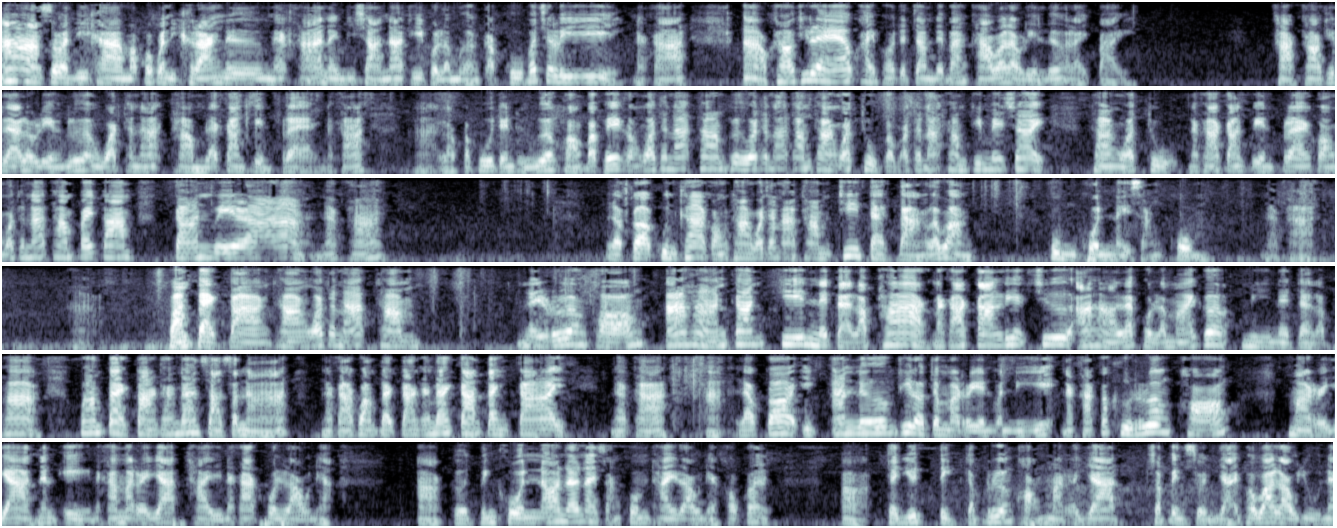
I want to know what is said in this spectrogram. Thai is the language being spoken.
อ่าสวัสดีค่ะ มาพบกันอีกครั้งหนึ่งนะคะ ในวิชาหน้าที่พลเมืองกับครูพัชรีนะคะอ้าวคราวที่แล้วใครพอจะจำได้บ้างคะว่าเราเรียนเรื่องอะไรไป ค่ะคราวที่แล้วเราเรียนเรื่องวัฒนธรรมและการเปลี่ยนแปลงนะคะอ่าเราก็พูดกันถึงเรื่องของประเภทของวัฒนธรรม คือวัฒนธรรมทางวัตถุกับวัฒนธรรมที่ไม่ใช่ทางวัตถุนะคะ การเปลี่ยนแปลงของวัฒนธรรมไปตาม การเวลานะคะ แล้วก็คุณค่าของทางวัฒนธรรมที่แตกต่างระหว่างกลุ่มคนในสังคมนะคะความแตกต่างทางวัฒนธรรมในเรื่องของอาหารการกินในแต่ละภาคนะคะ การเรียกชื่ออาหารและผลไม้ก็มีในแต่ละภาค ความแตกต่างทางด้านศาสนา นะคะ ความแตกต่างทางด้านการแต่งกายนะคะอะแล้วก็อีกอันนึงที่เราจะมาเรียนวันนี้นะคะ ก็คือเรื่องของมารยาทนั่นเองนะคะ มารยาทไทยนะคะ คนเราเนี่ยอ่าเกิดเป็นคนเนาะแล้วในสังคมไทยเราเนี่ยเขาก็อ่าจะยึดติดกับเรื่องของมารยาทจะเป็นส่วนใหญ่ เพราะว่าเราอยู่ใน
